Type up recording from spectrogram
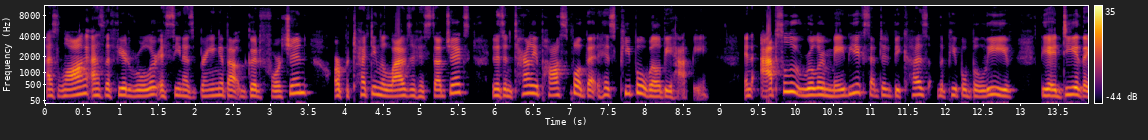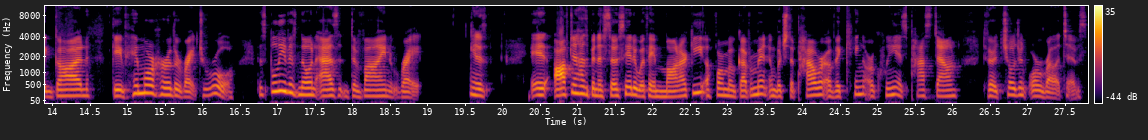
As long as the feared ruler is seen as bringing about good fortune or protecting the lives of his subjects, it is entirely possible that his people will be happy. An absolute ruler may be accepted because the people believe the idea that God gave him or her the right to rule. This belief is known as divine right. It is it often has been associated with a monarchy, a form of government in which the power of the king or queen is passed down to their children or relatives.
